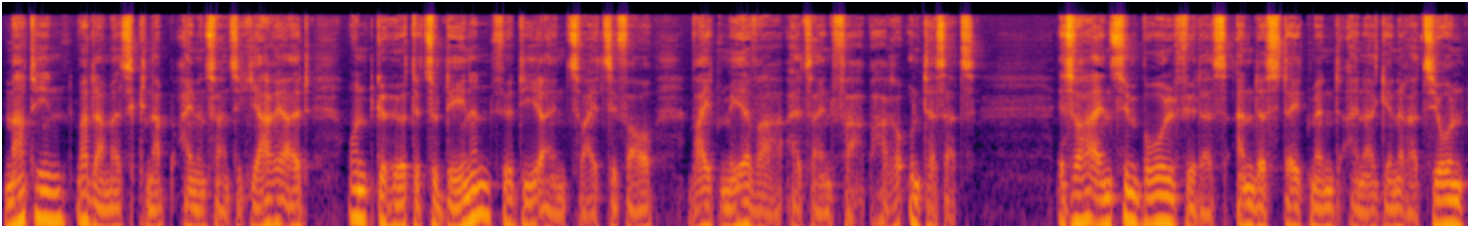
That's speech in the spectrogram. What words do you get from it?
Martin war damals knapp 21 Jahre alt und gehörte zu denen, für die ein 2CV weit mehr war als ein fahrbarer Untersatz. Es war ein Symbol für das Understatement einer Generation,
